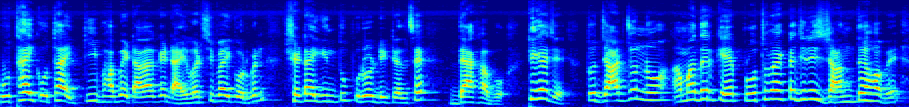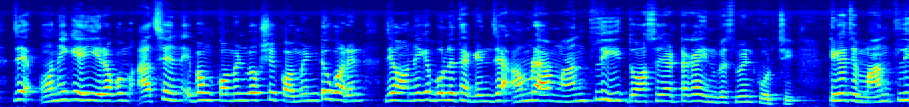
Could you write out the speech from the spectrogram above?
কোথায় কোথায় কীভাবে টাকাকে ডাইভার্সিফাই করবেন সেটাই কিন্তু পুরো ডিটেলসে দেখাবো, ঠিক আছে? তো যার জন্য আমাদেরকে প্রথমে একটা জিনিস জানতে হবে যে অনেকেই এরকম আছেন এবং কমেন্ট বক্সে কমেন্টও করেন যে অনেকে বলে থাকেন যে আমরা মান্থলি দশ হাজার টাকা ইনভেস্টমেন্ট করছি, ঠিক আছে? মান্থলি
